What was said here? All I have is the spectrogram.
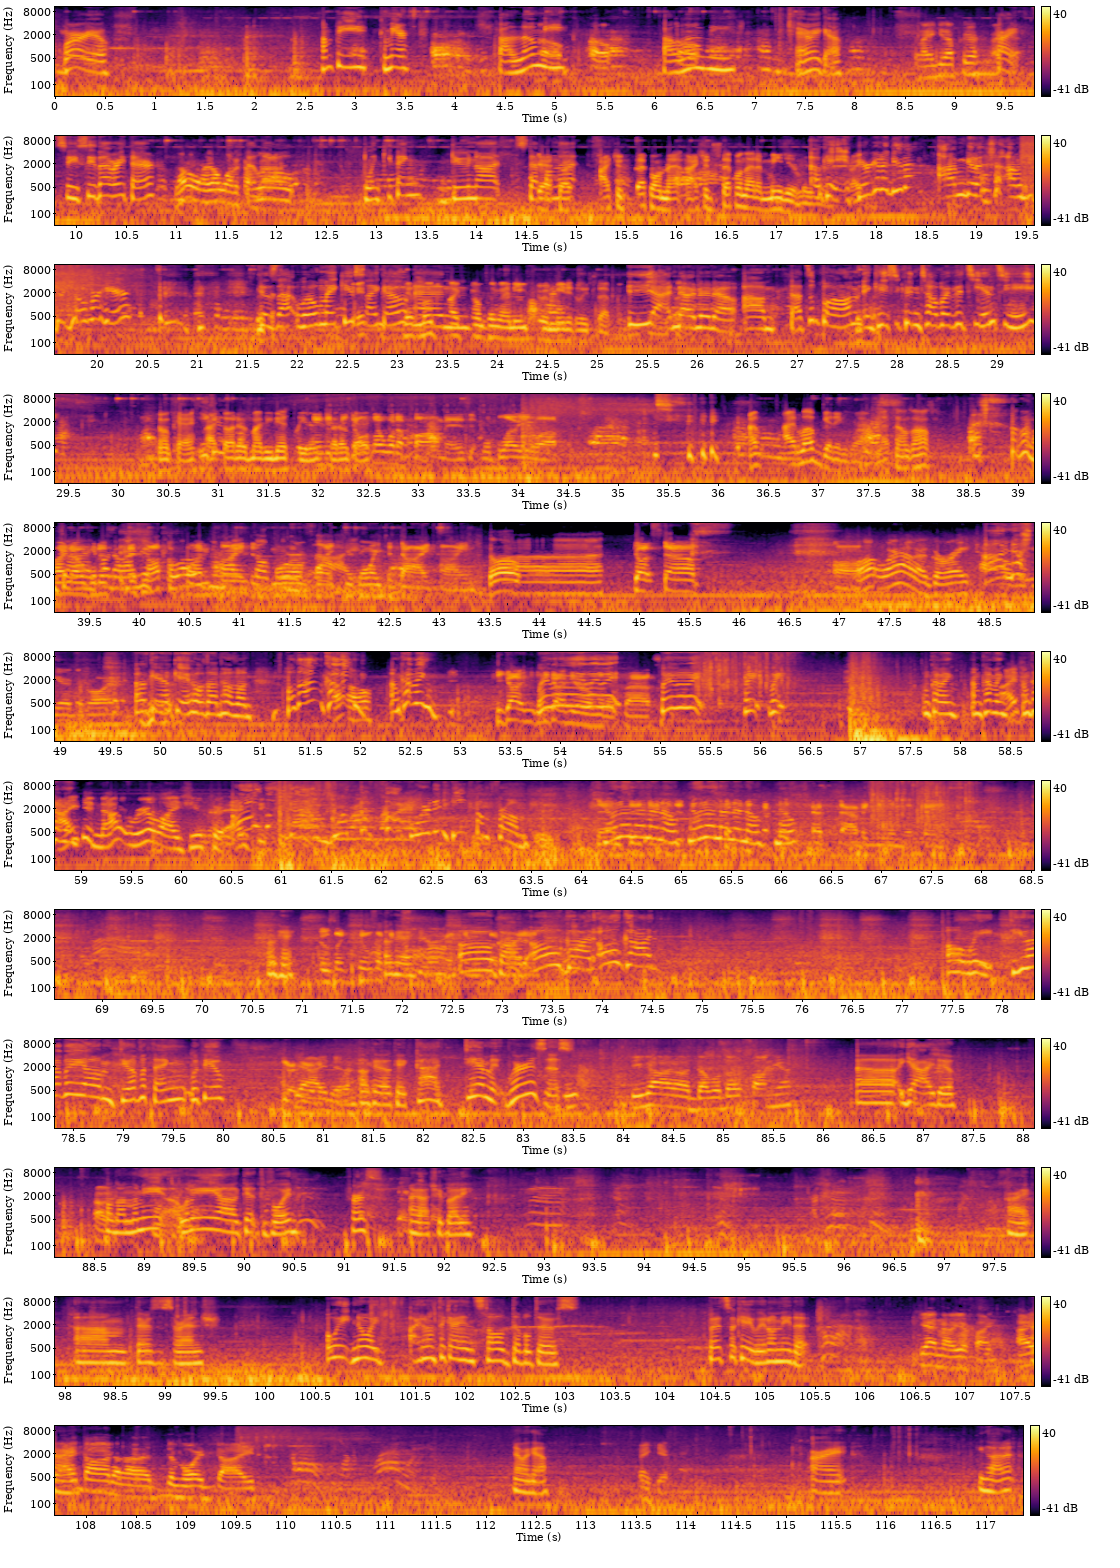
Where are you? Humpy, come here. Follow me. Oh, oh. Follow oh. me. There we go. can I get up here? Alright, so you see that right there? No, I don't want to come That come little back. blinky thing? Do not step Yeah, on but that. I should step on that. I should step on that immediately. Okay, if right? you're gonna do that, I'm gonna I'm gonna go over here because that will make you It, psycho. it looks like something I need to immediately step. in. yeah, no, no, no. Um, that's a bomb. In case you couldn't tell by the TNT. Okay, You I can- thought it might be misleading, and if but you don't know what a bomb is, it will blow you up. I, I love getting blown. That sounds awesome. oh I know, but it's, no, it's not the fun kind. It's more of like you're going to die kind. Hello. Uh, Got stabbed. Aw. well, we're having a great oh, time Oh, no. over here, DeBoy. Okay, okay, hold on, hold on, hold on. I'm coming. Uh-oh. I'm coming. He got he Wait, got wait, here wait, a wait, fast. wait, wait, wait, wait, wait. I'm coming. I'm coming. I, I'm coming. I did not realize you could Oh my god! What the fuck? Where did he come from? Damn, no, no, dude, no, no, no, no, no, no, no, no. Stabbing you in the face. Okay. It was like it was like Okay. experimenting Oh with god. Oh god. Oh god. Oh wait. Do you have a um? Do you have a thing with you? Yeah, Yeah, I do. Okay. Okay. God damn it. Where is this? You got a double dose on you? Uh. Yeah, I do. Hold on. Let me let me uh, get devoid first. I got you, buddy. All right. Um. There's a syringe. Oh wait. No. I I don't think I installed double dose. But it's okay. We don't need it. Yeah, no, you're fine. I, I thought uh, the void died. There we go. Thank you. All right. You got it.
